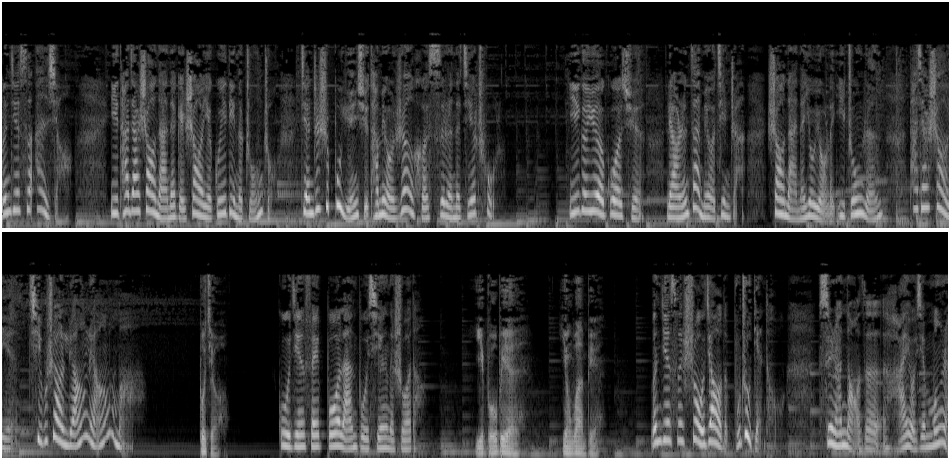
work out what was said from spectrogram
文杰斯暗想。以他家少奶奶给少爷规定的种种，简直是不允许他们有任何私人的接触了。一个月过去，两人再没有进展，少奶奶又有了意中人，他家少爷岂不是要凉凉了吗？不久，顾金飞波澜不兴的说道：“以不变应万变。”文杰斯受教的不住点头，虽然脑子还有些懵然。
